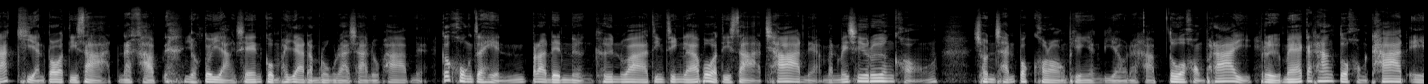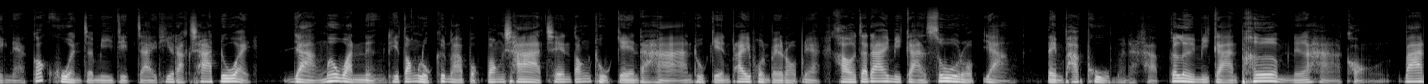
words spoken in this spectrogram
นักเขียนประวัติศาสตร์นะครับ ยกตัวอย่างเช่นกรมพระยาดำรงราชานุภาพเนี่ยก็คงจะเห็นประเด็นหนึ่งขึ้นว่าจริง ๆ แล้วประวัติศาสตร์ชาติเนี่ยมันไม่ใช่เรื่องของชนชั้นปกครองเพียงอย่างเดียวนะครับ ตัวของไพร่หรือแม้กระทั่งตัวของทาสเองเนี่ยก็ควรจะมีจิตใจที่รักชาติด้วยอย่างเมื่อวันหนึ่งที่ต้องลุกขึ้นมาปกป้องชาติ เช่น ต้องถูกเกณฑ์ทหาร ถูกเกณฑ์ไพร่พลไปรบเนี่ย เขาจะได้มีการสู้รบอย่าง เต็มภาคภูมินะครับ ก็เลยมีการเพิ่มเนื้อหาของบ้าน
